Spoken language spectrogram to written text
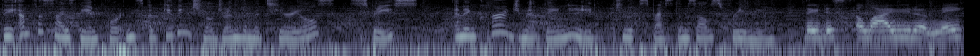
They emphasize the importance of giving children the materials, space, and encouragement they need to express themselves freely. They just allow you to make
